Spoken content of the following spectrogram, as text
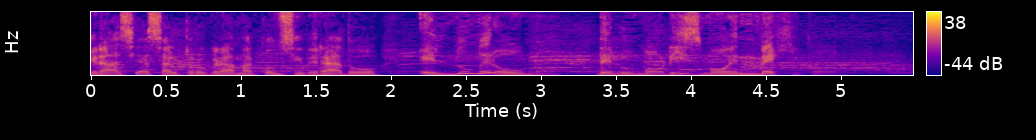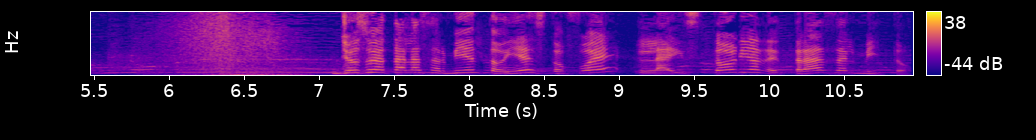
gracias al programa considerado el número uno del humorismo en México. Yo soy Atala Sarmiento y esto fue La historia detrás del mito.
